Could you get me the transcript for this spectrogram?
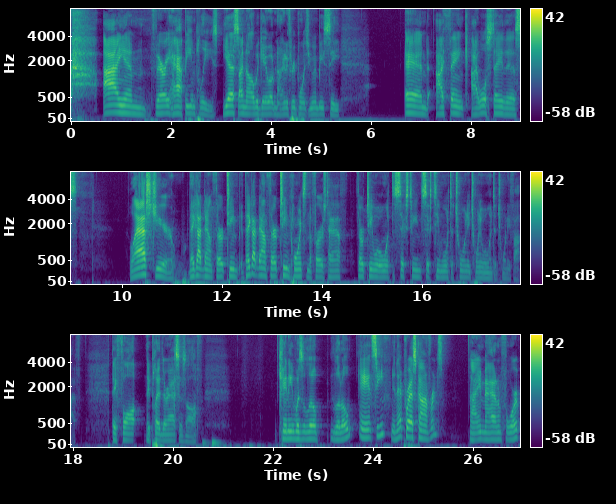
I am very happy and pleased. Yes, I know we gave up 93 points UMBC. And I think I will say this. Last year, they got down 13. If they got down 13 points in the first half, 13 will went to 16, 16 went to 20, 20 went to 25. They fought, they played their asses off. Kenny was a little little antsy in that press conference. I ain't mad at him for it.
